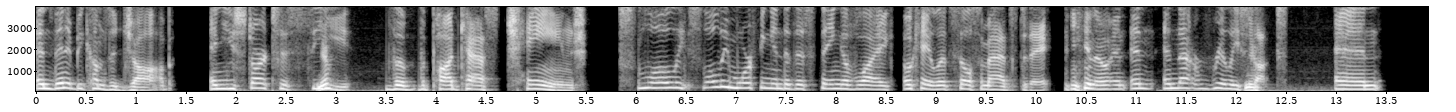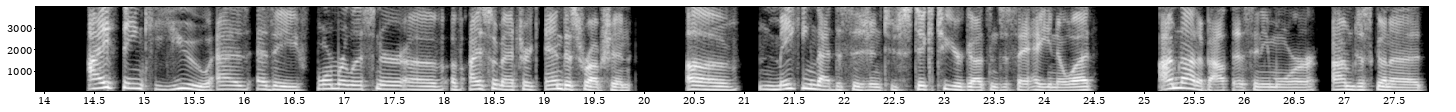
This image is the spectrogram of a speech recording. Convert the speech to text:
and then it becomes a job and you start to see yeah. the the podcast change slowly slowly morphing into this thing of like okay let's sell some ads today you know and and and that really sucks yeah. and I think you as as a former listener of of isometric and disruption of making that decision to stick to your guts and to say, hey, you know what? I'm not about this anymore. I'm just gonna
